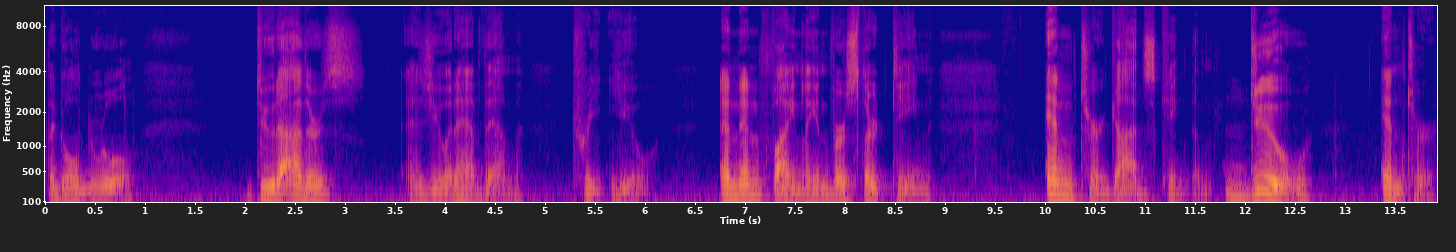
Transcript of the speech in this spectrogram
the golden rule. Do to others as you would have them treat you. And then finally, in verse 13, enter God's kingdom. Do enter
